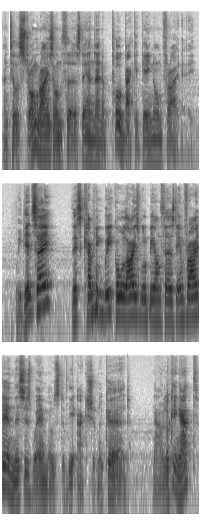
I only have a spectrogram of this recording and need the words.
until a strong rise on Thursday and then a pullback again on Friday. We did say this coming week, all eyes will be on Thursday and Friday, and this is where most of the action occurred. Now, looking at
